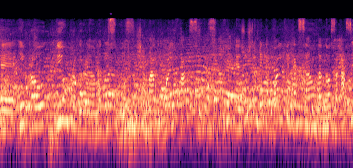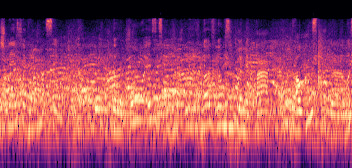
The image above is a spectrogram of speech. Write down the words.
é, em prol de um programa do SUS chamado Qualifax SUS, que é justamente a qualificação da nossa assistência farmacêutica. Então, com esses computadores, nós vamos implementar alguns programas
